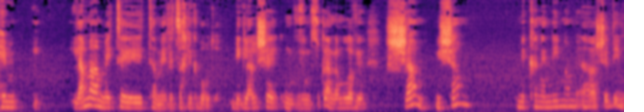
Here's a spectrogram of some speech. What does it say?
הם, למה המת אה, טמא וצריך לקבור אותו? בגלל ש... והוא מסוכן, למה הוא אוויר? שם, משם, מקננים השדים.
